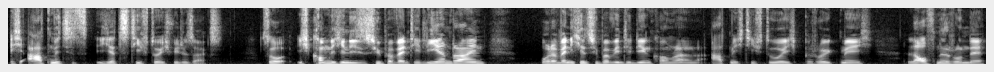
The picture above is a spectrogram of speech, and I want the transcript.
ich atme jetzt, jetzt tief durch, wie du sagst. So, ich komme nicht in dieses Hyperventilieren rein. Oder wenn ich ins Hyperventilieren komme, dann atme ich tief durch, beruhige mich, laufe eine Runde,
